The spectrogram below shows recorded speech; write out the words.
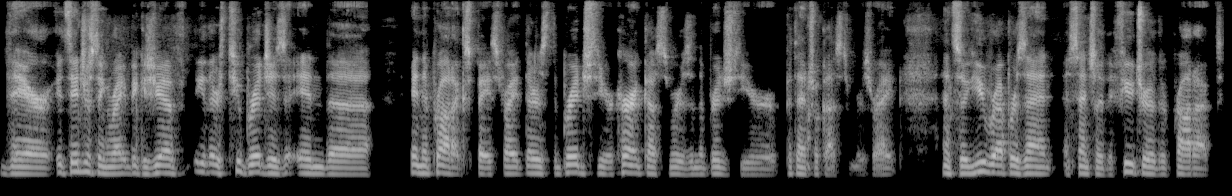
there it's interesting right because you have there's two bridges in the in the product space right there's the bridge to your current customers and the bridge to your potential customers right and so you represent essentially the future of the product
